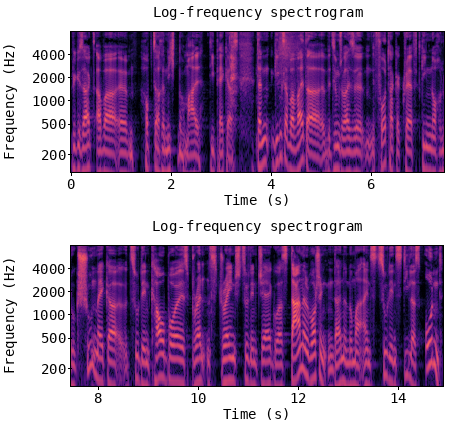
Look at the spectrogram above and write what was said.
wie gesagt, aber ähm, Hauptsache nicht normal, die Packers. Dann ging es aber weiter, beziehungsweise vor Tucker Craft ging noch Luke Schoonmaker äh, zu den Cowboys, Brandon Strange zu den Jaguars, Daniel Washington, deine Nummer 1, zu den Steelers und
